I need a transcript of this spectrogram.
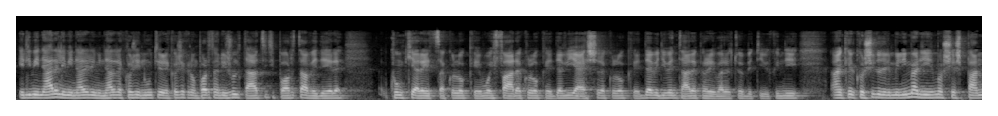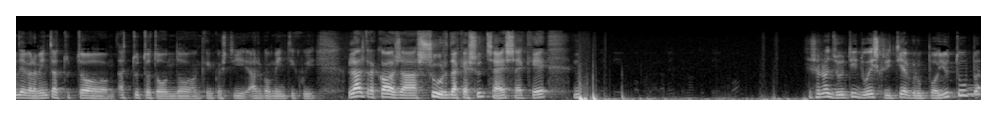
eliminare, eliminare, eliminare le cose inutili, le cose che non portano risultati, ti porta a vedere con chiarezza quello che vuoi fare, quello che devi essere, quello che devi diventare per arrivare ai tuoi obiettivi. Quindi anche il consiglio del minimalismo si espande veramente a tutto, a tutto tondo anche in questi argomenti qui. L'altra cosa assurda che è successa è che si sono aggiunti due iscritti al gruppo YouTube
